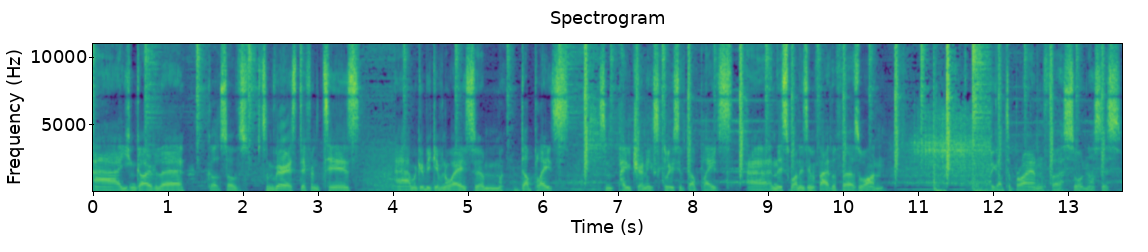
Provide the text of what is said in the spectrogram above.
Uh, you can go over there. Got sort of some various different tiers. Uh, we're going to be giving away some dub plates, some Patreon exclusive dub plates, uh, and this one is in fact the first one. Big up to Brian for sorting us this.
